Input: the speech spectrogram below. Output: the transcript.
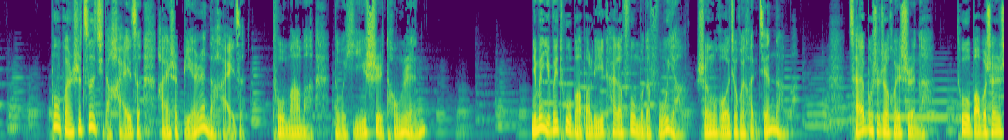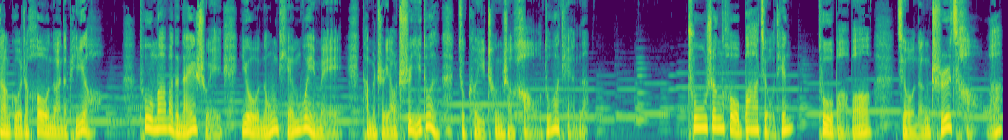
不管是自己的孩子还是别人的孩子，兔妈妈都一视同仁。你们以为兔宝宝离开了父母的抚养，生活就会很艰难吗？才不是这回事呢！兔宝宝身上裹着厚暖的皮袄，兔妈妈的奶水又浓甜味美，它们只要吃一顿就可以撑上好多天呢。出生后八九天兔宝宝就能吃草了。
